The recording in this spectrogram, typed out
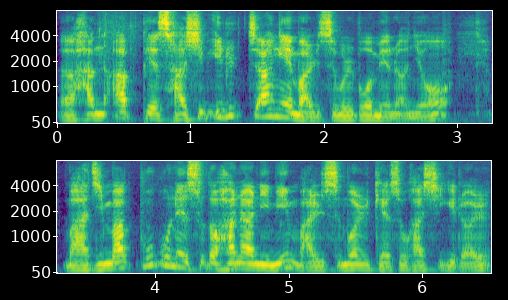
어, 한 앞에 41장의 말씀을 보면은요 마지막 부분에서도 하나님이 말씀을 계속하시기를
